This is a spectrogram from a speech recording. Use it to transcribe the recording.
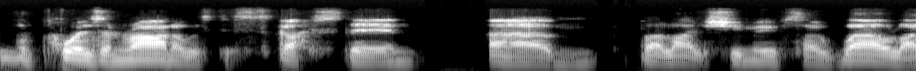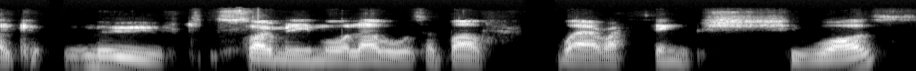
the the poison Rana was disgusting. Um, but like she moved so well, like moved so many more levels above where I think she was.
